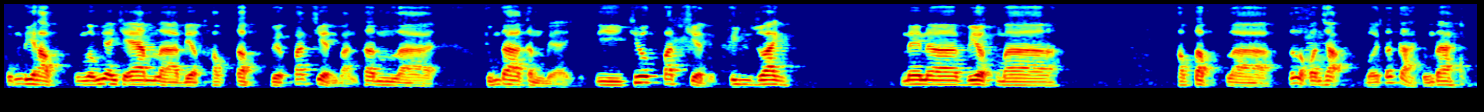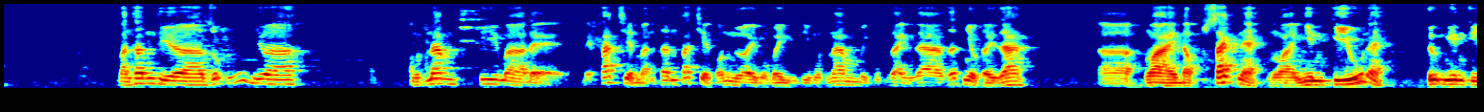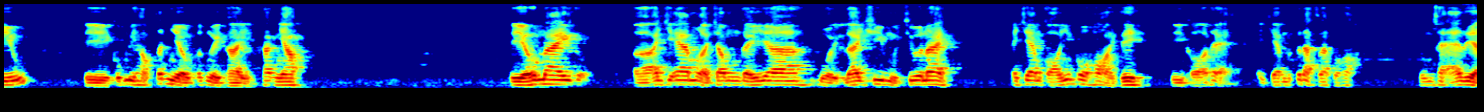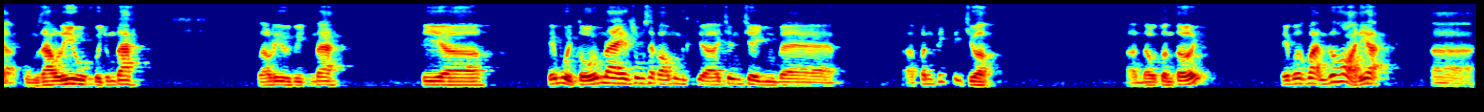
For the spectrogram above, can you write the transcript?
cũng đi học cũng giống như anh chị em là việc học tập việc phát triển bản thân là chúng ta cần phải đi trước phát triển kinh doanh. Nên uh, việc mà học tập là rất là quan trọng với tất cả chúng ta. Bản thân thì uh, Dũng như uh, một năm khi mà để để phát triển bản thân phát triển con người của mình thì một năm mình cũng dành ra rất nhiều thời gian. À, ngoài đọc sách này ngoài nghiên cứu này tự nghiên cứu thì cũng đi học rất nhiều các người thầy khác nhau thì hôm nay uh, anh chị em ở trong cái uh, buổi livestream buổi trưa nay anh chị em có những câu hỏi gì thì có thể anh chị em cứ đặt ra câu hỏi. Cũng sẽ gì ạ? Cùng giao lưu với chúng ta. Giao lưu với chúng ta. Thì uh, cái buổi tối hôm nay chúng sẽ có một uh, chương trình về uh, phân tích thị trường uh, đầu tuần tới. Thì các bạn cứ hỏi đi ạ. À,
